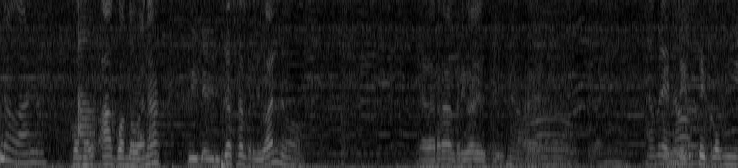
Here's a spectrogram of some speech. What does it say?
cuando gano. Cuando, Ah. ah. cuando ganás y le gritás al rival, no. Le agarrás al rival y decís, No. "Ah, No, hombre, te, no. te comí,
